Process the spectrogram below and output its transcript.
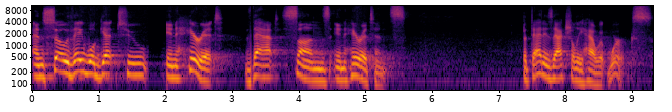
and so they will get to inherit that son's inheritance. But that is actually how it works.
